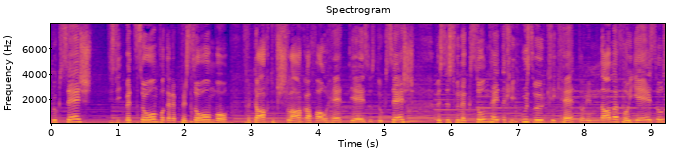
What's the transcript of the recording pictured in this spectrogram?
du siehst die Situation von dieser Person, die Verdacht auf Schlaganfall hat, Jesus. Du siehst, was das für eine gesundheitliche Auswirkung hat. Und im Namen von Jesus,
